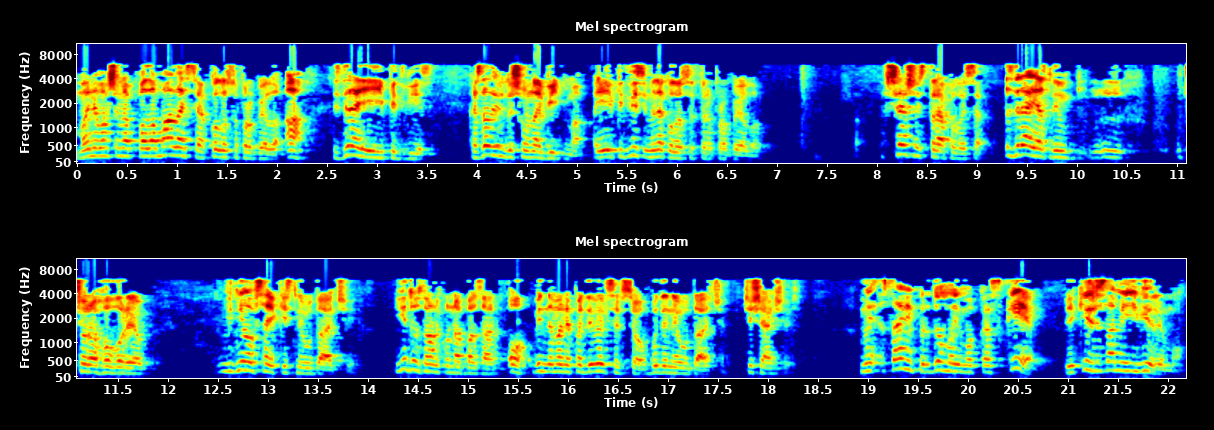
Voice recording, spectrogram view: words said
У мене машина поламалася, колесо пробило. А, зря я її підвіз. Казали люди, що вона відьма, а я її підвіз і мене колесо тепер пробило. Ще щось трапилося. Зря я з ним е, вчора говорив. Від нього все якісь неудачі. Їду зранку на базар. О, він на мене подивився, все, буде неудача. Чи ще щось. Ми самі придумуємо казки, в які ж самі і віримо.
